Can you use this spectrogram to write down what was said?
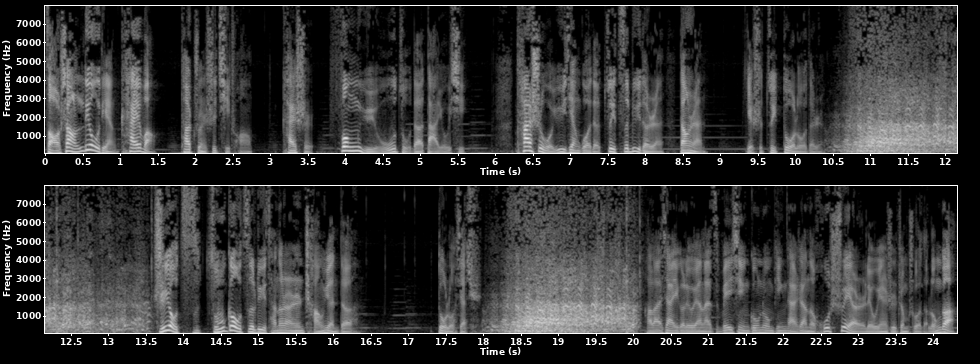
早上六点开网，他准时起床，开始风雨无阻的打游戏。他是我遇见过的最自律的人，当然，也是最堕落的人。只有足足够自律，才能让人长远的堕落下去。好了，下一个留言来自微信公众平台上的呼睡儿留言是这么说的：“龙哥，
